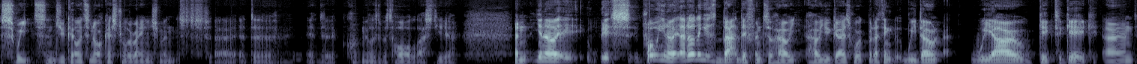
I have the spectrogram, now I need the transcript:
suites and Duke Ellington orchestral arrangements uh, at the at the Queen Elizabeth Hall last year. And you know, it, it's probably you know I don't think it's that different to how how you guys work, but I think we don't we are gig to gig, and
